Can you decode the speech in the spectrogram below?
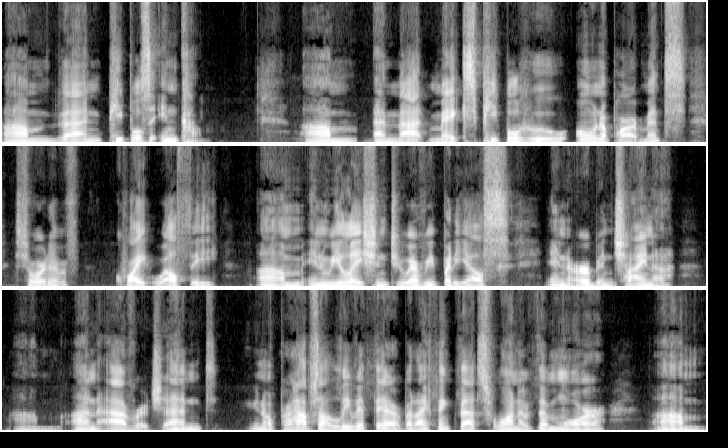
um, than people's income. Um, and that makes people who own apartments sort of quite wealthy um, in relation to everybody else in urban China um, on average. And, you know, perhaps I'll leave it there, but I think that's one of the more um,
